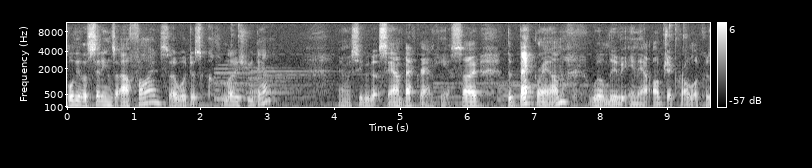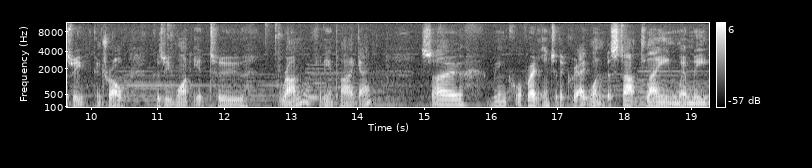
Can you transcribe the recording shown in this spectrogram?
all the other settings are fine. So we'll just close you down. And we see we've got sound background here. So the background will live in our object roller because we control, because we want it to run for the entire game. So we incorporate it into the create. Wanted to start playing when we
